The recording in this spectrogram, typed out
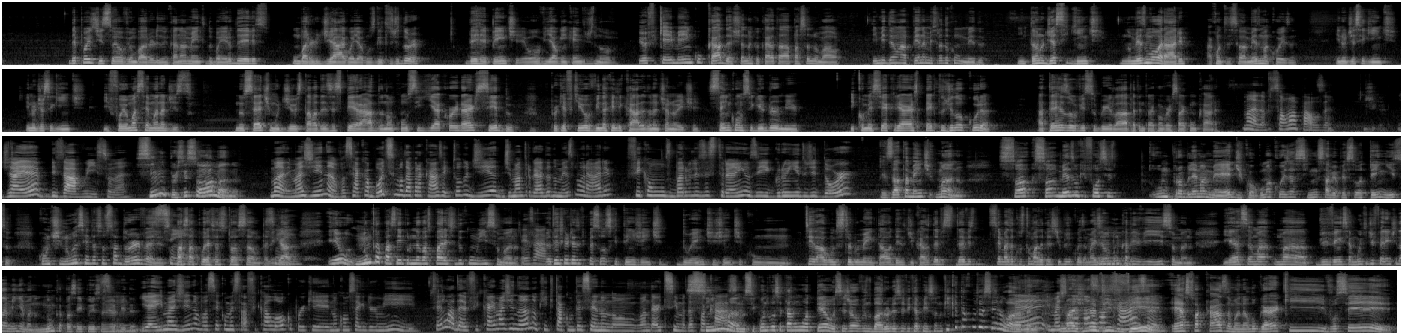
Depois disso, eu ouvi um barulho do encanamento do banheiro deles, um barulho de água e alguns gritos de dor. De repente, eu ouvi alguém caindo de novo. Eu fiquei meio encucado achando que o cara tava passando mal. E me deu uma pena misturada com medo. Então no dia seguinte, no mesmo horário, aconteceu a mesma coisa. E no dia seguinte, e no dia seguinte. E foi uma semana disso. No sétimo dia eu estava desesperado, não conseguia acordar cedo, porque fiquei ouvindo aquele cara durante a noite, sem conseguir dormir. E comecei a criar aspectos de loucura. Até resolvi subir lá para tentar conversar com o cara. Mano, só uma pausa. Diga. Já é bizarro isso, né? Sim, por si só, mano. Mano, imagina, você acabou de se mudar pra casa e todo dia, de madrugada, no mesmo horário, ficam uns barulhos estranhos e grunhido de dor. Exatamente. Mano, só, só mesmo que fosse um problema médico, alguma coisa assim, sabe? A pessoa tem isso, continua sendo assustador, velho, Sim. passar por essa situação, tá ligado? Sim, Eu nunca passei por um negócio parecido com isso, mano. exato. Eu tenho certeza que pessoas que têm gente doente, gente com, sei lá, algum distúrbio mental dentro de casa, deve, deve ser mais acostumada com esse tipo de coisa. Mas eu Uhum. nunca vivi isso, mano. E essa é uma, uma vivência muito diferente da minha, mano. Nunca passei por isso na minha Sim. vida. E aí imagina você começar a ficar louco porque não consegue dormir e, sei lá, deve ficar imaginando o que, que tá acontecendo no andar de cima da sua Sim, casa. mano. Se quando você tá num hotel e você já ouve um barulho, você fica pensando, o que que tá acontecendo lá, É, velho? imagina na sua viver. casa. É a sua casa, mano. É o lugar que você,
